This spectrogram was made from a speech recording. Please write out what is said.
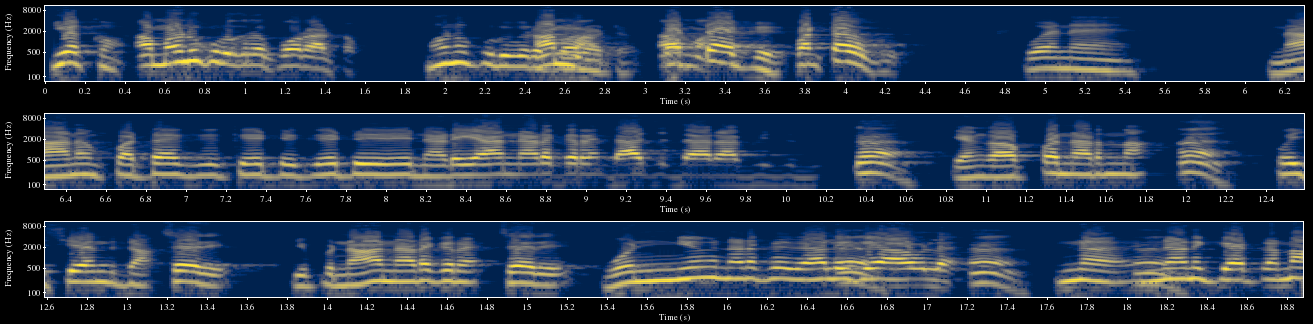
இயக்கம். மனு கொடுக்குற போராட்டம். மனு கொடுக்குற போராட்டம். பட்டாக்கு. பட்டாவுக்கு. போனே நானும் பட்டாக்கு கேட்டு கேட்டு நடையா நடக்கிறேன் தாசில்தார் ஆபீஸுக்கு. எங்க அப்பா நடந்தான். போய் சேர்ந்துட்டான். சரி. இப்ப நான் நடக்கிறேன். சரி. ஒன்னும் நடக்க வேலைக்கே ஆகல. என்ன என்னன்னு கேட்டேன்னா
